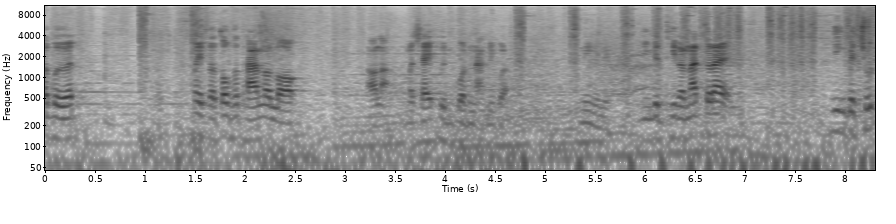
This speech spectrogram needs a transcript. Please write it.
ระเบิด ไม่สะทกสะท้านเราหรอก เอาละมาใช้ปืนกลหนักดีกว่า นี่เลยยิงเป็นทีละนัดก็ได้ ยิงเป็นชุด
